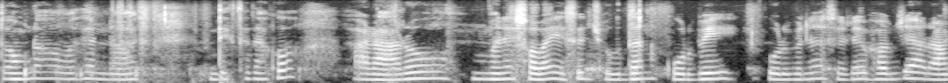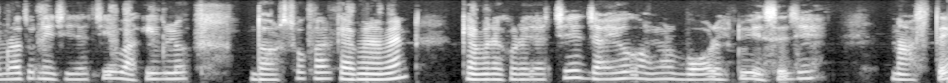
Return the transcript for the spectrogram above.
তোমরাও আমাদের নাচ দেখতে থাকো। আর আরও মানে সবাই এসে যোগদান করবে, কি করবে না সেটাই ভাবছে। আর আমরা তো নেচে যাচ্ছি, বাকিগুলো দর্শক আর ক্যামেরাম্যান ক্যামেরা করে যাচ্ছে। যাই হোক, আমার বর একটু এসেছে নাচতে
